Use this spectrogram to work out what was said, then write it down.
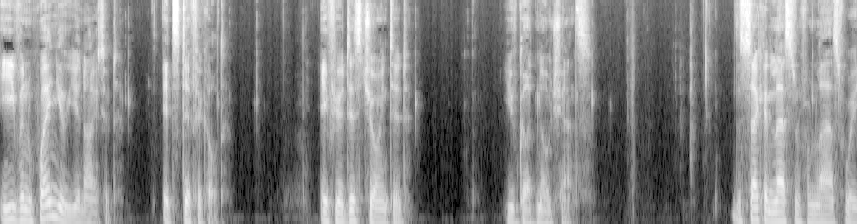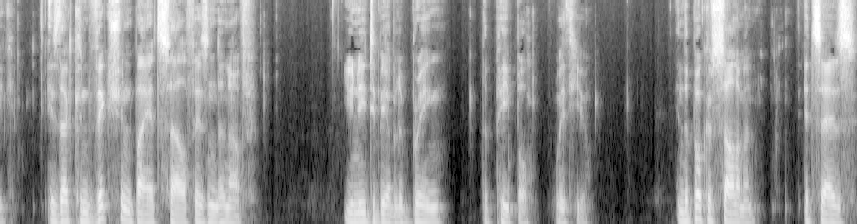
even when you're united, it's difficult. If you're disjointed, you've got no chance. The second lesson from last week is that conviction by itself isn't enough. You need to be able to bring the people with you. In the book of Solomon, it says,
